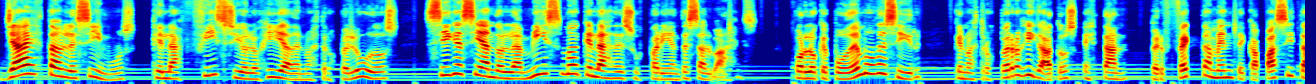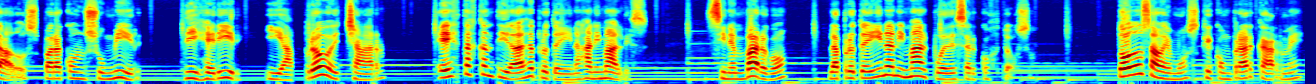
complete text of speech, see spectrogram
Ya establecimos que la fisiología de nuestros peludos sigue siendo la misma que las de sus parientes salvajes, por lo que podemos decir que nuestros perros y gatos están perfectamente capacitados para consumir, digerir y aprovechar estas cantidades de proteínas animales. Sin embargo, la proteína animal puede ser costosa. Todos sabemos que comprar carne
